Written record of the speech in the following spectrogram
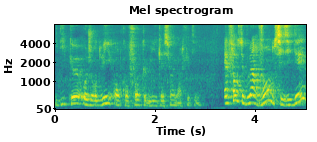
Il dit qu'aujourd'hui, on confond communication et marketing. Et à force de vouloir vendre ses idées,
